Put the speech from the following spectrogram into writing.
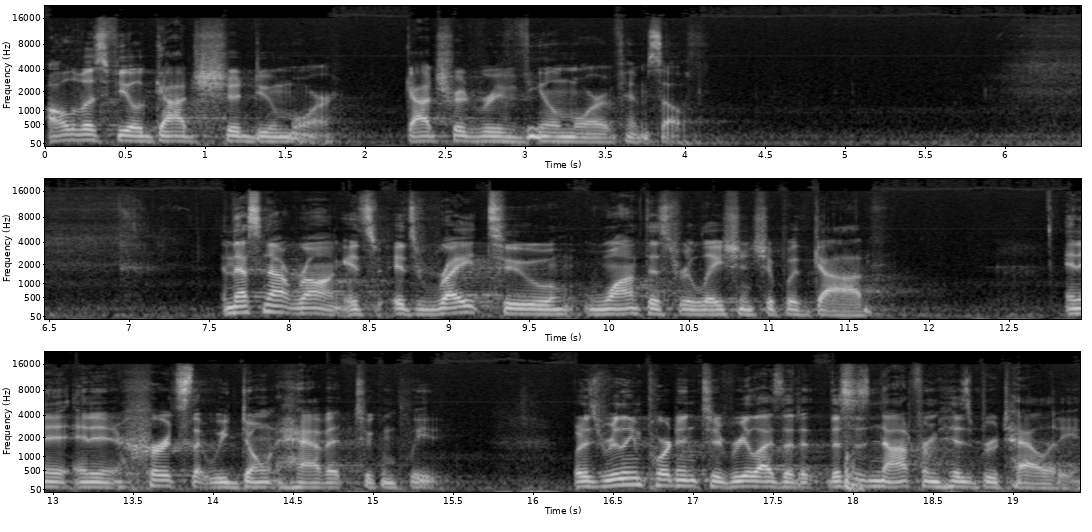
All of us feel God should do more, God should reveal more of himself. And that's not wrong. It's, it's right to want this relationship with God. And it, and it hurts that we don't have it to complete. But it's really important to realize that it, this is not from his brutality.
